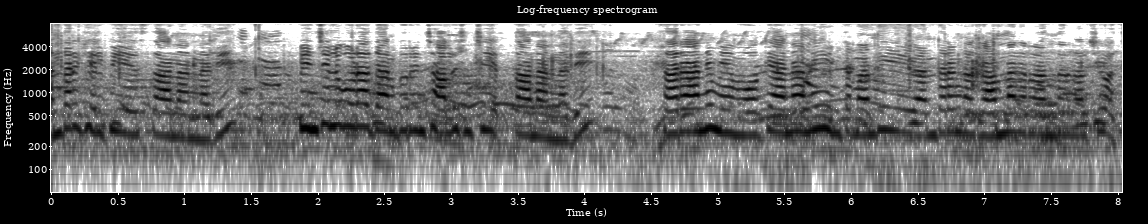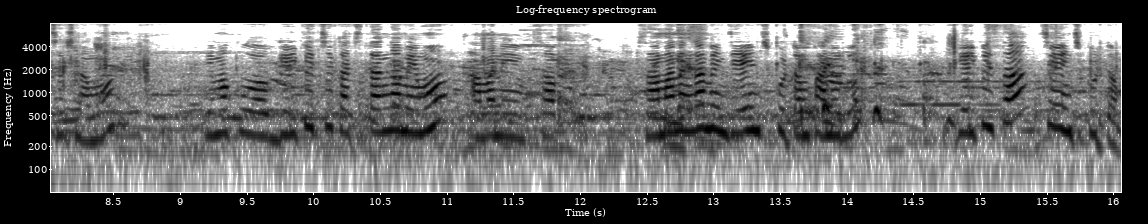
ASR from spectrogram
అందరికి హెల్ప్ చేస్తానన్నది. పింఛన్లు కూడా దాని గురించి ఆలోచించి చెప్తానన్నది. సరే అని మేము ఓకే అని అని ఇంతమంది అందరం రామ్నగర్ అందరు కలిసి వచ్చేసినాము. ఈమెకు గెలిపించి ఖచ్చితంగా మేము ఆమెని సమానంగా మేము చేయించుకుంటాం పనులు. గెలిపిస్తా చేయించుకుంటాం.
